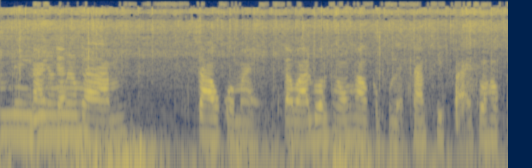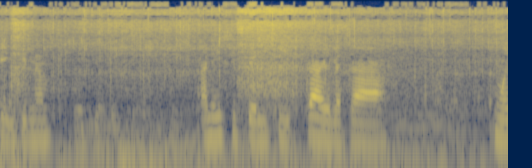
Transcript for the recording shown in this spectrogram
ำในน่ายังจะนสามเจ้ากว่าใหม่ แต่ว่ารวมทั้งเฮากับผู้ละสามสิบปลายเพราะเฮาปิ่งกินน้ำ อันนี้สิเป็นปีกไก่และกาหัว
